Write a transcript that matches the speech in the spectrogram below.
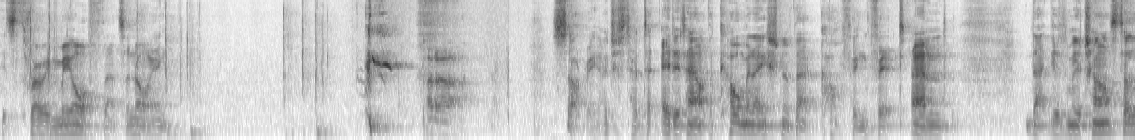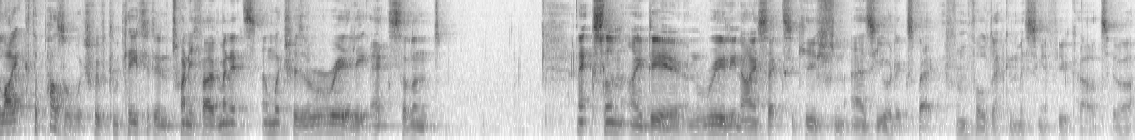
It's throwing me off. That's annoying. Sorry, I just had to edit out the culmination of that coughing fit and that gives me a chance to like the puzzle, which we've completed in 25 minutes and which is a really excellent, an excellent idea and really nice execution as you would expect from Full Deck and Missing a Few Cards who are,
